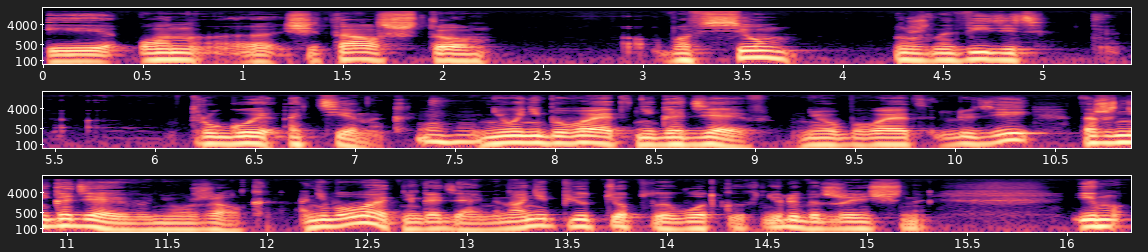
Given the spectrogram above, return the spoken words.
И он э, считал, что во всем нужно видеть другой оттенок. Мгм. У него не бывает негодяев. У него бывает людей, даже негодяев у него жалко. Они бывают негодяями, но они пьют теплую водку, их не любят женщины. Им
